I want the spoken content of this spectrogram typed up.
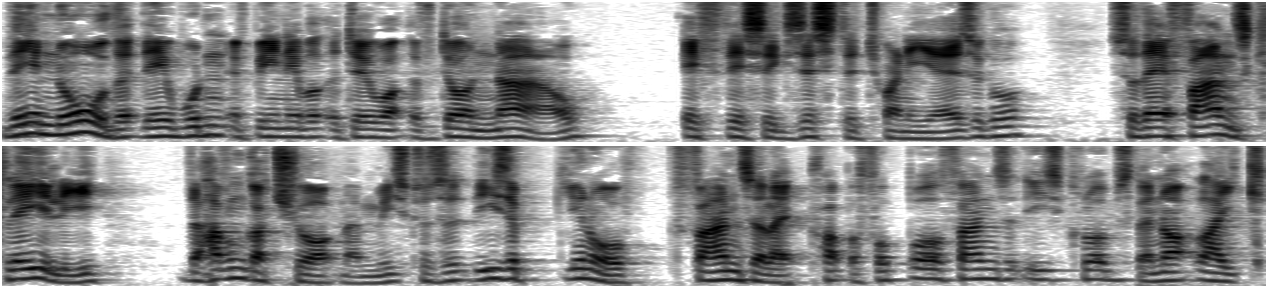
They know that they wouldn't have been able to do what they've done now if this existed twenty years ago. So their fans clearly they haven't got short memories because these are you know fans are like proper football fans at these clubs. They're not like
